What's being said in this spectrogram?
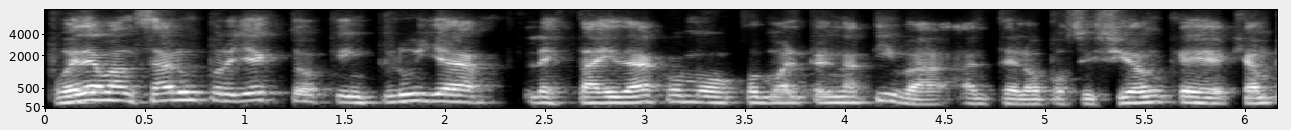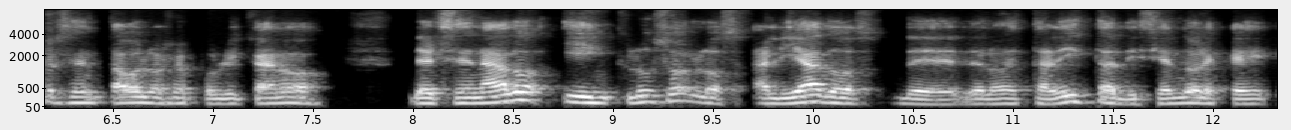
¿Puede avanzar un proyecto que incluya la estadidad como, como alternativa ante la oposición que han presentado los republicanos del Senado e incluso los aliados de, los estadistas diciéndoles que,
